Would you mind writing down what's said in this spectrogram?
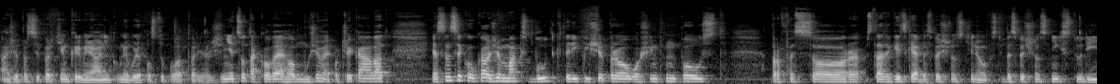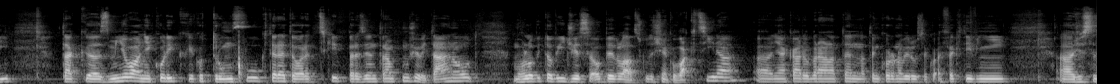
a že prostě proti těm kriminálníkům nebude postupovat tvrdě. Takže něco takového můžeme očekávat. Já jsem se koukal, že Max Boot, který píše pro Washington Post, profesor strategické bezpečnosti nebo bezpečnostních studií, tak eh, zmiňoval několik jako trumfů, které teoreticky prezident Trump může vytáhnout. Mohlo by to být, že se objevila skutečně jako vakcína, eh, nějaká dobrá na ten, na ten koronavirus, jako efektivní, eh, že se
